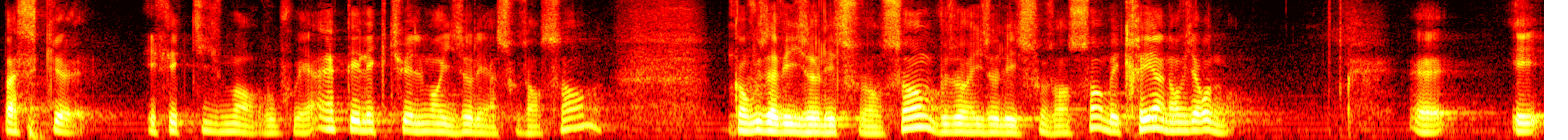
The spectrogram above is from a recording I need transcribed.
Parce que, effectivement, vous pouvez intellectuellement isoler un sous-ensemble. Quand vous avez isolé le sous-ensemble, vous aurez isolé le sous-ensemble et créé un environnement. Euh, et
